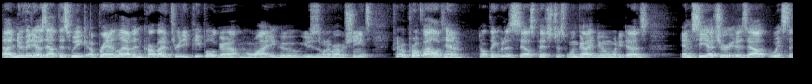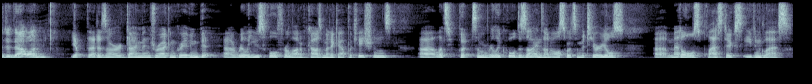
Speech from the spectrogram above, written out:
Uh, new videos out this week. Uh, Brandon Lavin, Carbide 3D People, a guy out in Hawaii who uses one of our machines. Kind of a profile of him. Don't think of it as a sales pitch, just one guy doing what he does. MC Etcher is out. Winston did that one. yep, that is our diamond drag engraving bit. Uh, really useful for a lot of cosmetic applications. Uh, lets you put some really cool designs on all sorts of materials, uh, metals, plastics, even glass.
